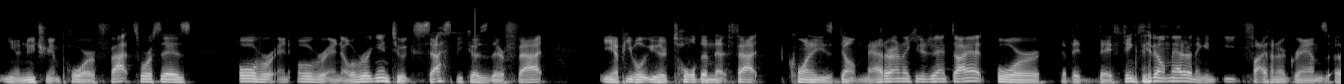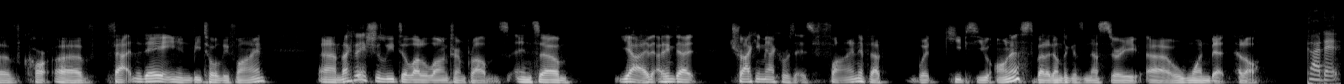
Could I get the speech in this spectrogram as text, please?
you know nutrient poor fat sources over and over and over again to excess because their fat you know people either told them that fat quantities don't matter on a ketogenic diet or that they, they think they don't matter and they can eat 500 grams of car, of fat in a day and be totally fine um, that can actually lead to a lot of long-term problems and so yeah I, I think that tracking macros is fine if that's what keeps you honest, but I don't think it's necessary uh, one bit at all. Got it.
